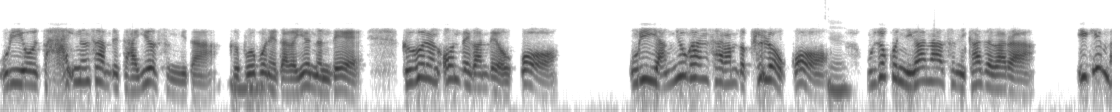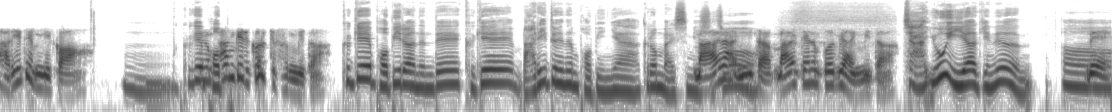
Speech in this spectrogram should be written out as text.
우리 요다 있는 사람들 다 이었습니다. 그 음. 법원에다가 이었는데 그거는 온데간데 없고 우리 양육한 사람도 필요 없고 예. 무조건 네가 낳았으니 가져가라. 이게 말이 됩니까? 음. 그게 법 판결이 그렇게 씁니다. 그게 법이라는데 그게 말이 되는 법이냐 그런 말씀이시죠. 말 아닙니다. 말 되는 법이 아닙니다. 자, 요 이야기는 어, 네.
